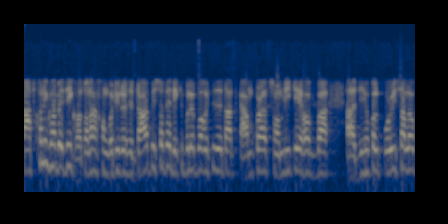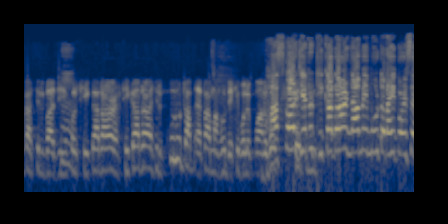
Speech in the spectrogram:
তাৎক্ষণিকভাৱে যি ঘটনা সংঘটিত হৈছিল তাৰ পিছতে দেখিবলৈ পোৱা গৈছে যে তাত কাম কৰা শ্ৰমিকেই হওক বা যিসকল পৰিচালক আছিল বা যিসকল ঠিকাদাৰ ঠিকাদাৰ আছিল কোনো তাত এটা মানুহ দেখিবলৈ পোৱা নগ'ল। ঠিকাদাৰ নাম এই মুহূৰ্তত আহি পৰিছে।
